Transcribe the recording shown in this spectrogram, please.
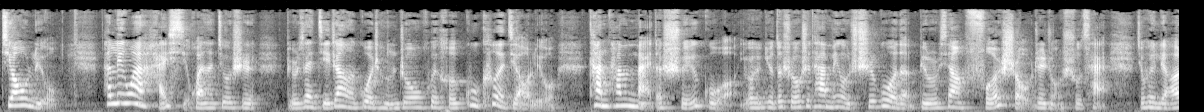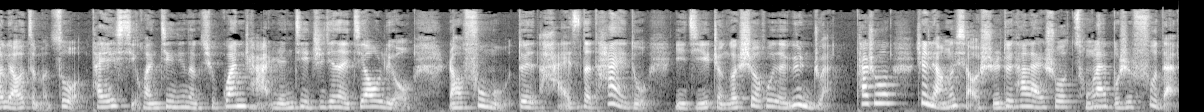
交流。他另外还喜欢的就是，比如在结账的过程中会和顾客交流，看他们买的水果，有有的时候是他没有吃过的，比如像佛手这种蔬菜，就会聊一聊怎么做。他也喜欢静静的去观察人际之间的交流，然后父母对孩子的态度，以及整个社会的运转。他说：“这两个小时对他来说从来不是负担。”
